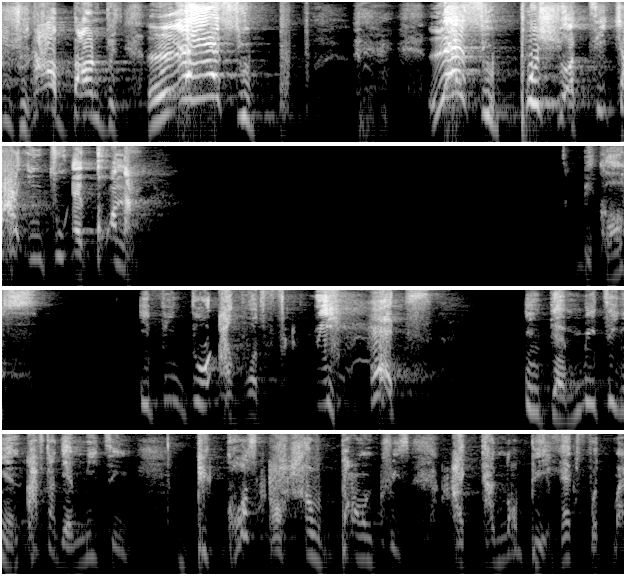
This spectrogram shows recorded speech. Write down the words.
you should have boundaries. Lest you, lest you push your teacher into a corner. Because even though I was very hurt in the meeting and after the meeting, because I have boundaries, I cannot be hurt with my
